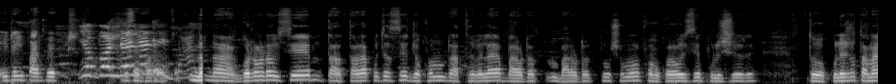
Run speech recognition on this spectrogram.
এটাই পারফেক্ট না, না ঘটনাটা হচ্ছে তা- তারা কইতেছে যখন রাত্রেবেলা বারোটা বারোটার সময় ফোন করা হয়েছে পুলিশের তো কুলেশ্বর থানা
